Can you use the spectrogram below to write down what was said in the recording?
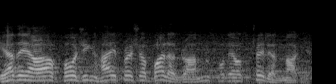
Here they are forging high-pressure boiler drums for the Australian market.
